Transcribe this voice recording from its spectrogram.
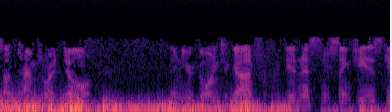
sometimes where I don't, and you're going to God for forgiveness and you're saying, Jesus, give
